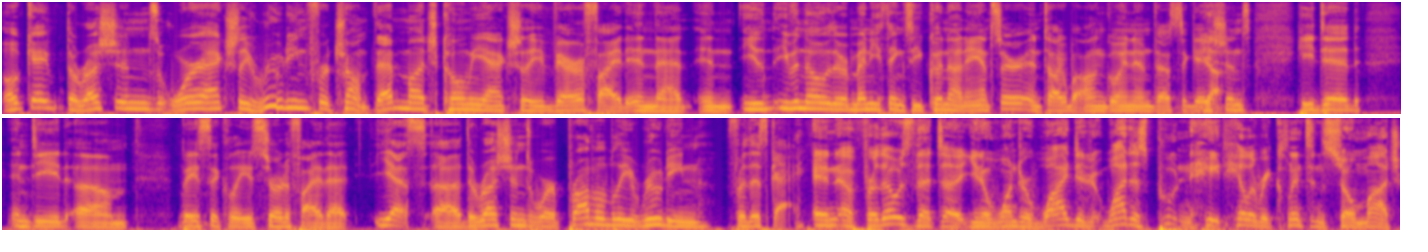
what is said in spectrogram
okay, the Russians were actually rooting for Trump. That much Comey actually verified in that. In even though there are many things he could not answer and talk about ongoing investigations, he did indeed. Um, Basically, certify that yes, uh, the Russians were probably rooting for this guy. And uh, for those that uh, you know wonder why did why does Putin hate Hillary Clinton so much?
